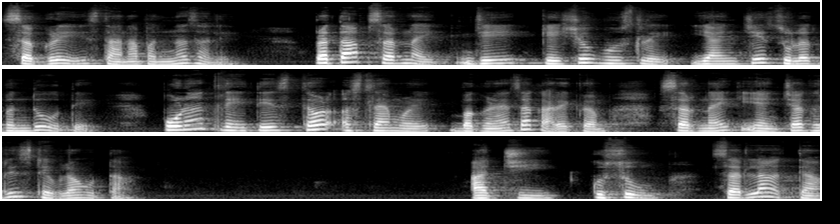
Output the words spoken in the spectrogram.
सगळे स्थानापन्न झाले. प्रताप सरनाईक जे केशव भोसले यांचे चुलत बंधू होते. पुण्यातले ते स्थळ असल्यामुळे बघण्याचा कार्यक्रम सरनाईक यांच्या घरीच ठेवला होता. आजी कुसुम सरला आत्या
